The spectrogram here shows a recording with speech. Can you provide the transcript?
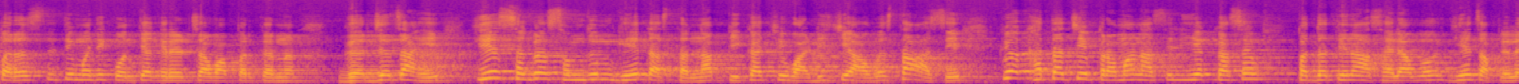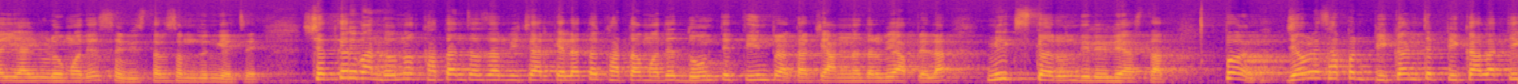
परिस्थितीमध्ये कोणत्या ग्रेडचा वापर करणं गरजेचं आहे हे सगळं समजून घेत असताना पिकाची वाढीची अवस्था असेल किंवा खताचे प्रमाण असेल हे कसं पद्धतीनं असायला हवं हेच आपल्याला या व्हिडिओमध्ये सविस्तर समजून घ्यायचंय. शेतकरी बांधवांनो खतांचा जर विचार केला तर खतामध्ये दोन ते तीन प्रकारची अन्नद्रव्ये आपल्याला मिक्स करून दिलेली असतात. पण ज्यावेळेस आपण पिकांच्या पिकाला ती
